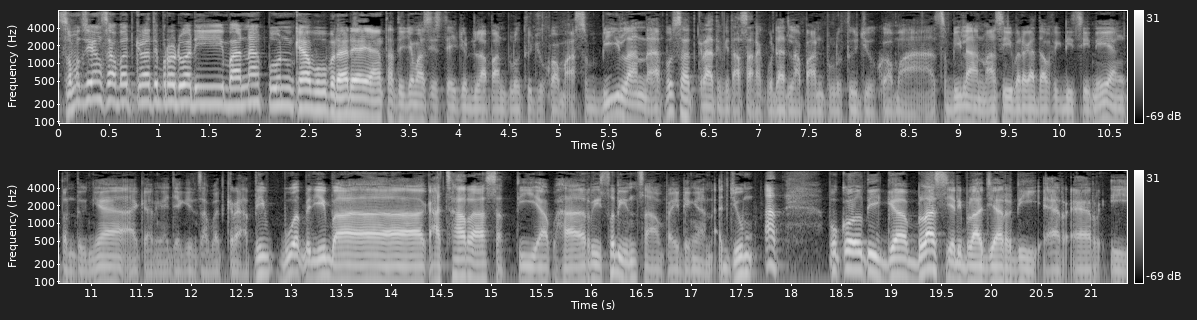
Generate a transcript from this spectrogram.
Selamat siang sahabat kreatif Pro 2 di mana pun kamu berada yang tentunya masih stay tune 87,9 Nah pusat kreativitas anak muda 87,9 Masih berkat Taufik di sini yang tentunya akan ngajakin sahabat kreatif buat menyimak acara setiap hari Senin sampai dengan Jumat pukul 13 jadi belajar di RRI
